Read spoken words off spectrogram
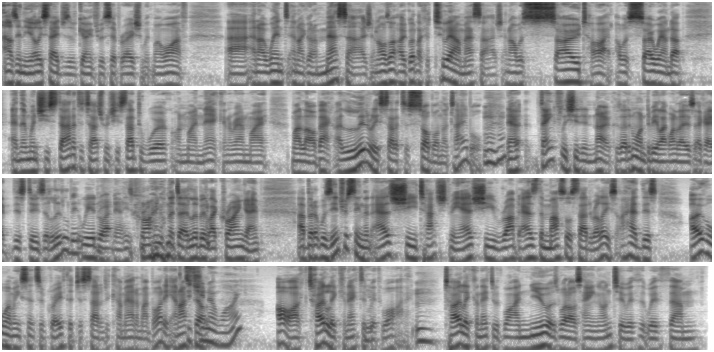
I was in the early stages of going through a separation with my wife, Uh, and I went and I got a massage, and I was I got like a two hour massage, and I was so tight, I was so wound up. And then when she started to touch, when she started to work on my neck and around my, my lower back, I literally started to sob on the table. Now, thankfully, she didn't know because I didn't want to be like one of those, okay, this dude's a little bit weird right now. He's crying on the table, a little bit like crying game. Uh, but it was interesting that as she touched me, as she rubbed, as the muscles started to release, I had this overwhelming sense of grief that just started to come out of my body. And I Did felt, you know why? Oh, I totally connected with why. Totally connected with why. I knew it was what I was hanging on to with with um,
